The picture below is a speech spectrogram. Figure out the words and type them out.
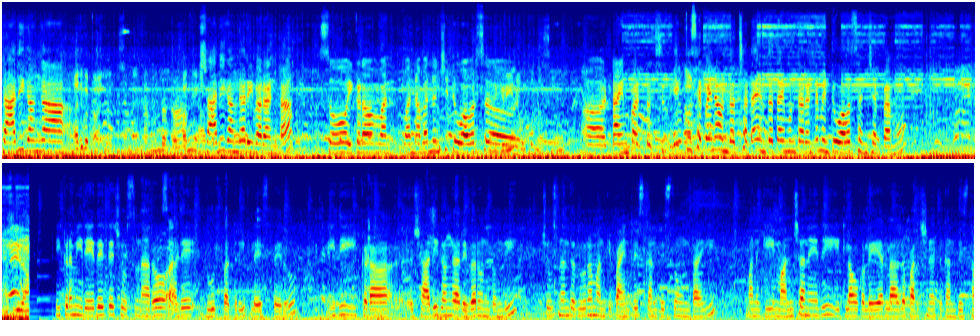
షాదీ గంగా. అది కూడా షాదీ గంగా రివర్ అంట. సో ఇక్కడ వన్ వన్ అవర్ నుంచి టూ అవర్స్ టైం పట్టొచ్చు. ఎక్కువసేపు అయినా ఉండొచ్చట. ఎంత టైం ఉంటారంటే మేము టూ అవర్స్ అని చెప్పాము. ఇక్కడ మీరు ఏదైతే చూస్తున్నారో అదే దూద్ పత్రి ప్లేస్ పేరు. ఇది ఇక్కడ షాదీగంగా రివర్ ఉంటుంది. చూసినంత దూరం మనకి పైన్ ట్రీస్ కనిపిస్తూ ఉంటాయి. మనకి మంచు అనేది ఇట్లా ఒక లేయర్ లాగా పరిచినట్టు కనిపిస్తూ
